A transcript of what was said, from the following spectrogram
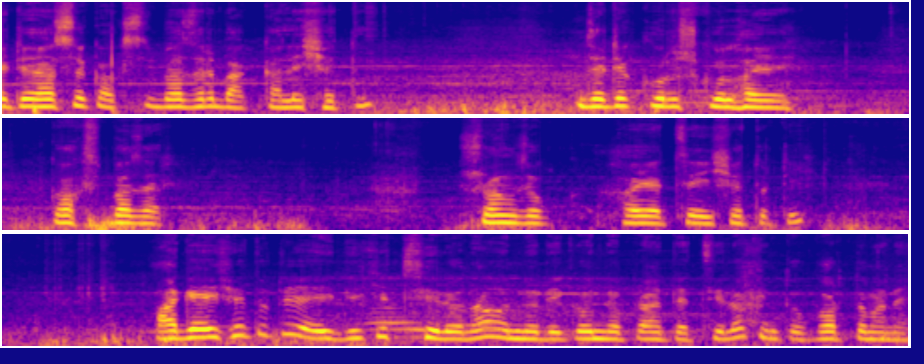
এটা হচ্ছে কক্সবাজার বাক্কালি সেতু, যেটা কুরুস্কুল হয়ে কক্সবাজার সংযোগ হয়ে যাচ্ছে এই সেতুটি। আগে এই সেতুটি এই দিকে ছিল না, অন্যদিকে অন্য প্রান্তে ছিল, কিন্তু বর্তমানে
